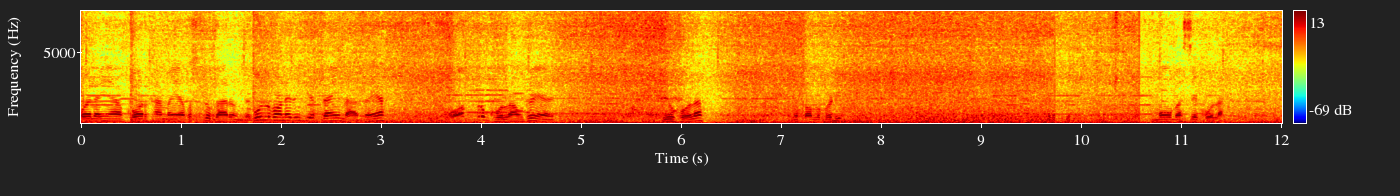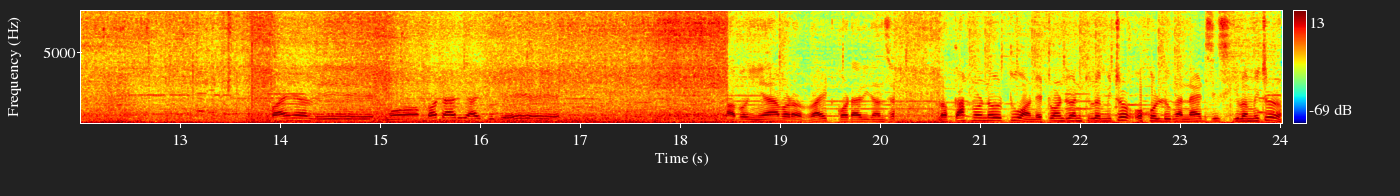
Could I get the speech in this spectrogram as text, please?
पहिला यहाँ बर्खामा यहाँ कस्तो गाह्रो हुन्छ। पुल बनाइदियो दामी भएको छ यहाँ। कत्रो खोला आउँथ्यो यहाँ। यो खोला तल्लोपट्टि मौबासे खोला। फाइनली म कटारी आइपुगेँ। अब यहाँबाट राइट कटारी जान्छ। र Kathmandu two hundred twenty one kilometre Okhaldhunga ninety six kilometre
